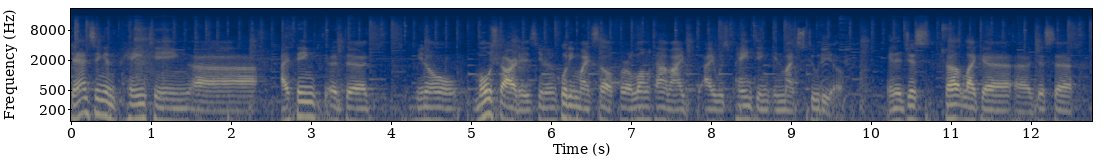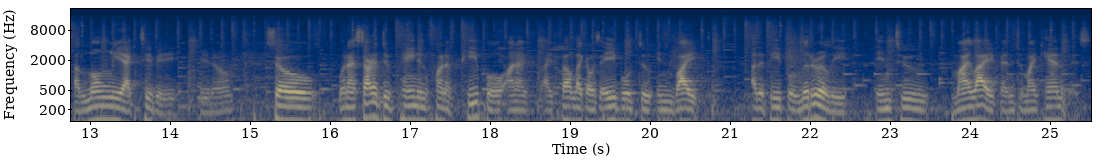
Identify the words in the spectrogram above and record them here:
Dancing and painting, uh, I think the you know, most artists, you know, including myself, for a long time, I, I was painting in my studio. And it just felt like a, a just a, a lonely activity, you know. So when I started to paint in front of people, and I, I felt like I was able to invite other people literally into my life and to my canvas.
